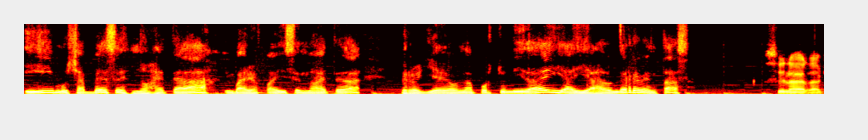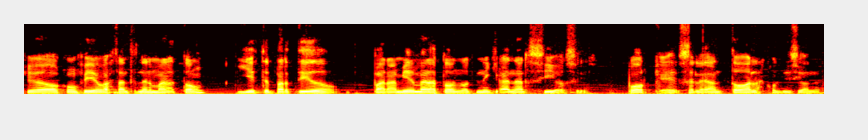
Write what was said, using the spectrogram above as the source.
y muchas veces no se te da, en varios países no se te da, pero llega una oportunidad y ahí es donde reventas. Sí, la verdad que yo confío bastante en el maratón. Y este partido, para mí el maratón lo tiene que ganar sí o sí. Porque se le dan todas las condiciones.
